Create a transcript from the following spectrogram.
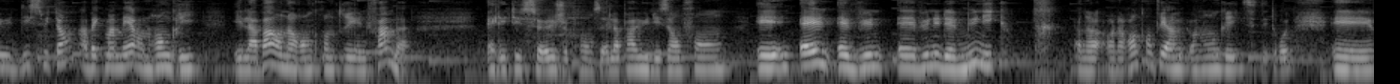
eu 18 ans, avec ma mère en Hongrie. Et là-bas, on a rencontré une femme. Elle était seule, je pense. Elle n'a pas eu des enfants. Et elle, elle, ven- elle venait de Munich. On a, on a rencontré en, en Hongrie, c'était drôle. Et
